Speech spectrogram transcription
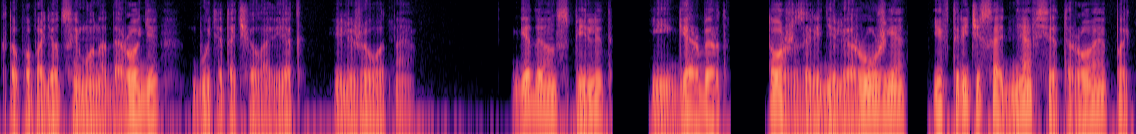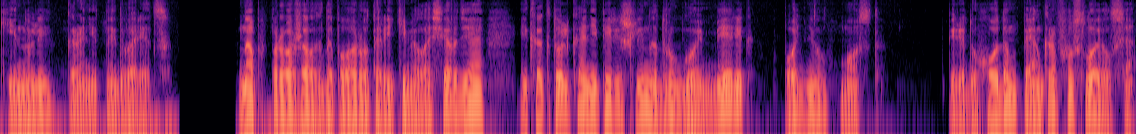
кто попадется ему на дороге, будь это человек или животное. Гедеон Спилет и Герберт тоже зарядили ружья, и в три часа дня все трое покинули гранитный дворец. Нап провожал их до поворота реки Милосердия, и как только они перешли на другой берег, поднял мост. Перед уходом Пенкроф условился,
